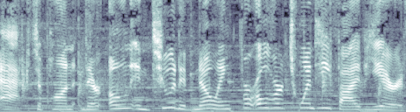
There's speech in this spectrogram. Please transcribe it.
act upon their own intuitive knowing for over 25 years.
